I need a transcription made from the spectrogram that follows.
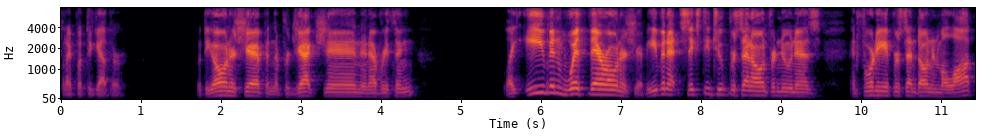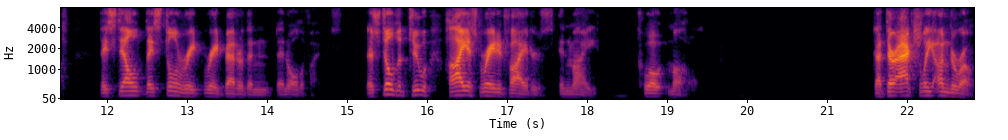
that I put together with the ownership and the projection and everything, like even with their ownership, even at 62% owned for Nunes and 48% owned in Malott, they still they still rate rate better than than all the fighters. They're still the two highest rated fighters in my quote model that they're actually underowned.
